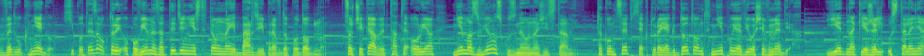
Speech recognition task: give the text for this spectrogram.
Według niego hipoteza, o której opowiemy za tydzień, jest tą najbardziej prawdopodobną. Co ciekawe, ta teoria nie ma związku z neonazistami. To koncepcja, która jak dotąd nie pojawiła się w mediach. Jednak jeżeli ustalenia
